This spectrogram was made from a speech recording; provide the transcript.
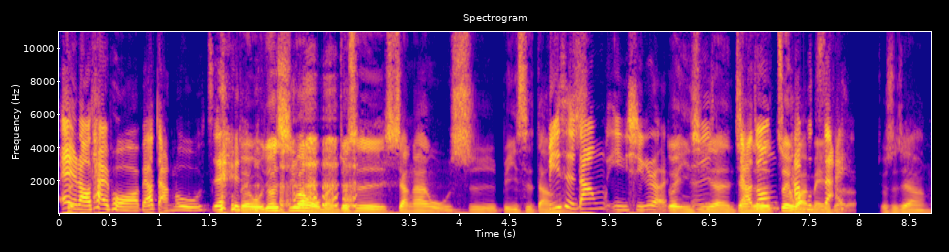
哎、老太婆不要挡路之类的，对我就希望我们就是相安无事，彼此当彼此当隐形人，对隐形人，这假样就是最装他不在完美的了，就是这样，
